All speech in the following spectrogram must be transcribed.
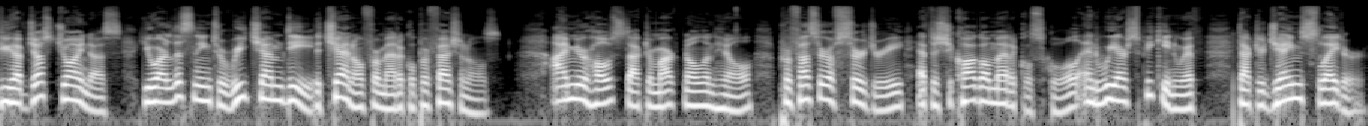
you have just joined us, you are listening to ReachMD, the channel for medical professionals. I'm your host, Dr. Mark Nolan Hill, professor of surgery at the Chicago Medical School, and we are speaking with Dr. James Slater,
